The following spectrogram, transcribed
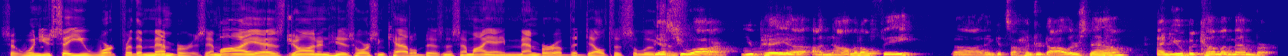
So when you say you work for the members, am I, as John and his horse and cattle business, am I a member of the Delta Solutions? Yes, you are. You pay a, a nominal fee. Uh, I think it's hundred dollars now, and you become a member.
